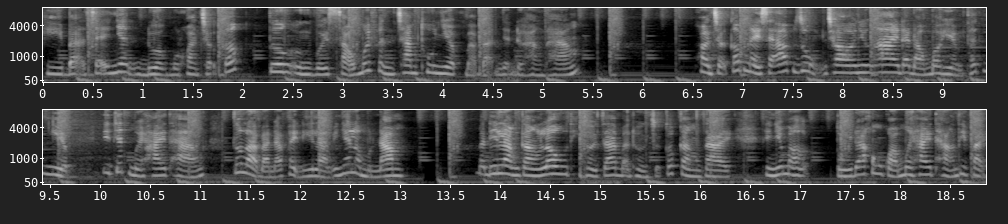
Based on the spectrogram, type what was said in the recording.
thì bạn sẽ nhận được một khoản trợ cấp tương ứng với 60% thu nhập mà bạn nhận được hàng tháng. Khoản trợ cấp này sẽ áp dụng cho những ai đã đóng bảo hiểm thất nghiệp ít nhất 12 tháng, tức là bạn đã phải đi làm ít nhất là một năm. Bạn đi làm càng lâu thì thời gian bạn hưởng trợ cấp càng dài, Thế nhưng mà tối đa không quá 12 tháng thì phải.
